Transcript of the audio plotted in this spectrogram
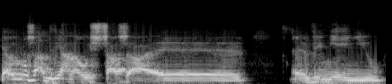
Ja bym może Adriana Łyszczarza yy, wymienił.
